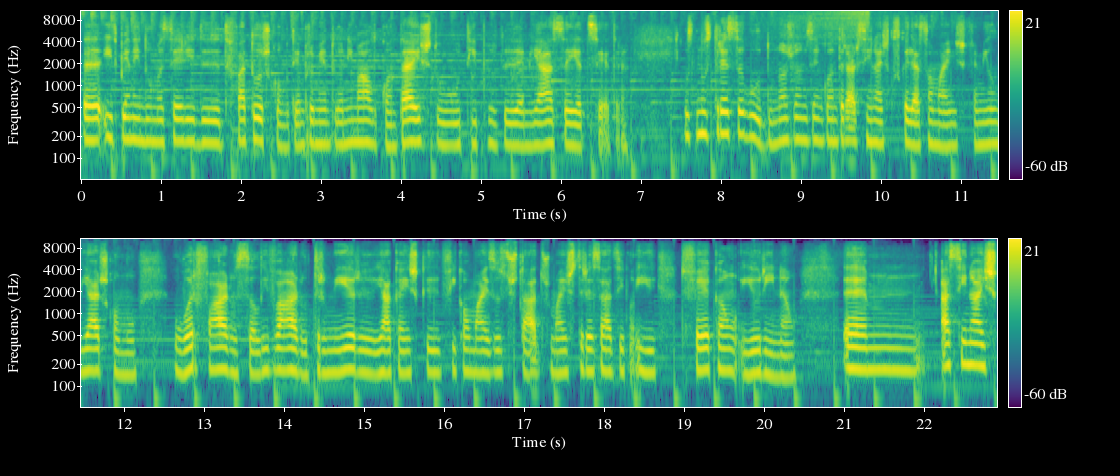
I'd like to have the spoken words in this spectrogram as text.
uh, e dependem de uma série de, de fatores, como o temperamento do animal, o contexto, o tipo de ameaça, etc. No stress agudo, nós vamos encontrar sinais que se calhar são mais familiares, como o arfar, o salivar, o tremer, e há cães que ficam mais assustados, mais estressados e, e defecam e urinam. Um, há sinais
